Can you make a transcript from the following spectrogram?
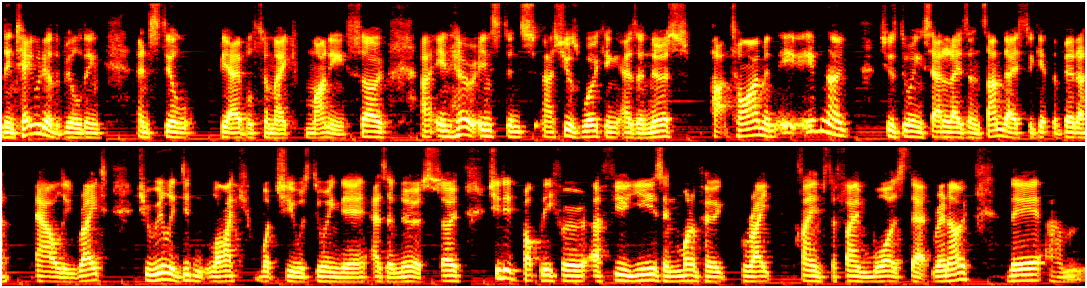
the integrity of the building and still be able to make money? So, uh, in her instance, uh, she was working as a nurse part time, and even though she was doing Saturdays and Sundays to get the better hourly rate. She really didn't like what she was doing there as a nurse. So she did property for a few years, and one of her great claims to fame was that Reno there um,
